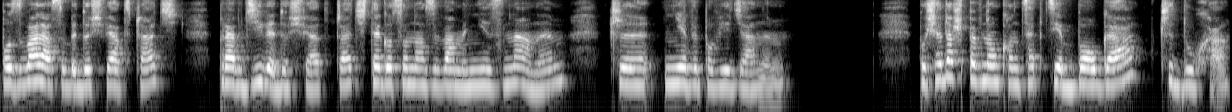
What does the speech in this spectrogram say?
pozwala sobie doświadczać, prawdziwie doświadczać tego, co nazywamy nieznanym czy niewypowiedzianym. Posiadasz pewną koncepcję Boga czy ducha,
